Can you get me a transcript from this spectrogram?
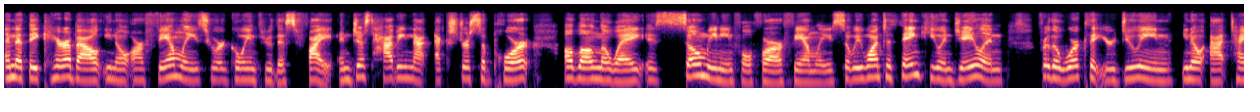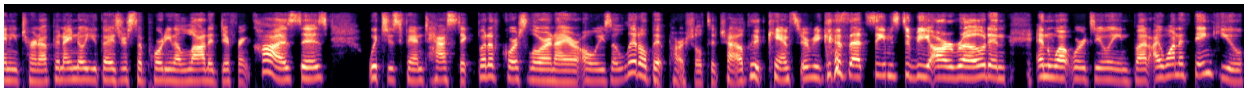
and that they care about you know our families who are going through this fight and just having that extra support along the way is so meaningful for our families so we want to thank you and jalynne for the work that you're doing you know at tiny turnip and i know you guys are supporting a lot of different causes which is fantastic. But of course, Laura and I are always a little bit partial to childhood cancer because that seems to be our road and and what we're doing. But I want to thank you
